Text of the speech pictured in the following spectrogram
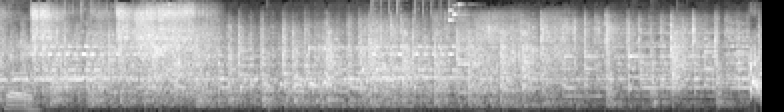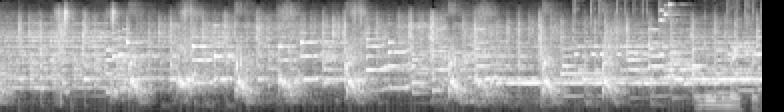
Okay. I'm doing the Matrix.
